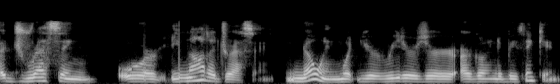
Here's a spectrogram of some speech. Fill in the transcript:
addressing or not addressing, knowing what your readers are, are going to be thinking.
